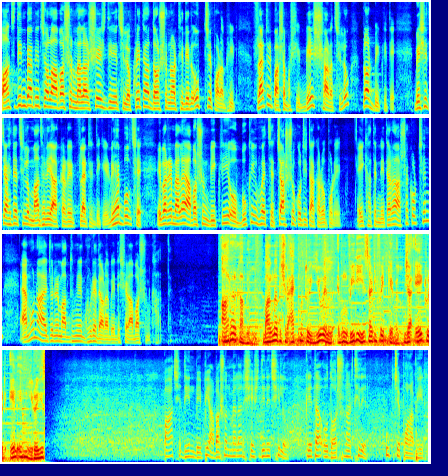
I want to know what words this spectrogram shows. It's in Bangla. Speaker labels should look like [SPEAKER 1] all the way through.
[SPEAKER 1] পাঁচ দিনব্যাপী চলা আবাসন মেলার শেষ দিনে ছিল ক্রেতা, দর্শনার্থীদের উপচে পড়া ভিড়। ফ্ল্যাটের পাশাপাশি বেশ সাড়া ছিল প্লট বিক্রিতে। বেশি চাহিদা ছিল মাঝারি আকারের ফ্ল্যাটের দিকে। রিহাব বলছে, এবারের মেলায় আবাসন বিক্রি ও বুকিং হয়েছে চারশো কোটি টাকার ওপরে। এই খাতের নেতারা আশা করছেন, এমন আয়োজনের মাধ্যমে ঘুরে দাঁড়াবে দেশের আবাসন খাত।
[SPEAKER 2] আর আর কাবিল, বাংলাদেশের একমাত্র ইউএল এবং ভিডি সার্টিফাইড কেবল, যা A grade L M E
[SPEAKER 3] পাঁচ দিনব্যাপী আবাসন মেলার শেষ দিনে ছিল ক্রেতা ও দর্শনার্থীদের উপচে পড়া ভিড়।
